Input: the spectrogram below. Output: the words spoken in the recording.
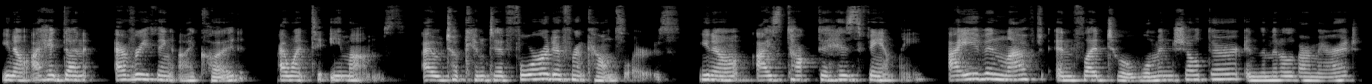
You know, I had done everything I could. I went to imams. I took him to four different counselors. You know, I talked to his family. I even left and fled to a woman's shelter in the middle of our marriage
